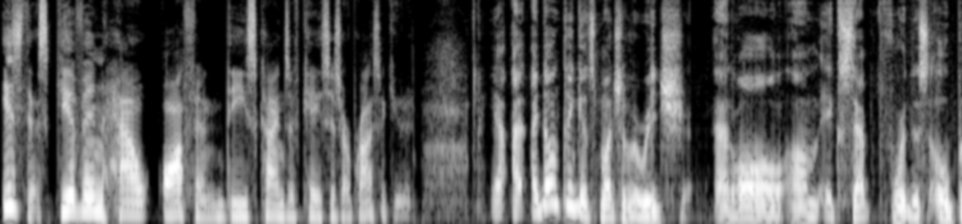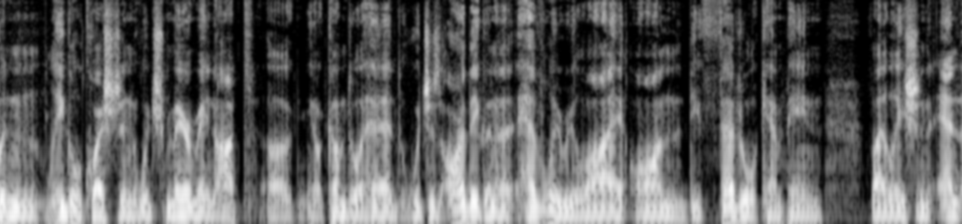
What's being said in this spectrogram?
is this given how often these kinds of cases are prosecuted? Yeah, I, I don't think it's much of a reach at all, um, except for this open legal question, which may or may not, uh, you know, come to a head. Which is, are they going to heavily rely on the federal campaign violation? And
